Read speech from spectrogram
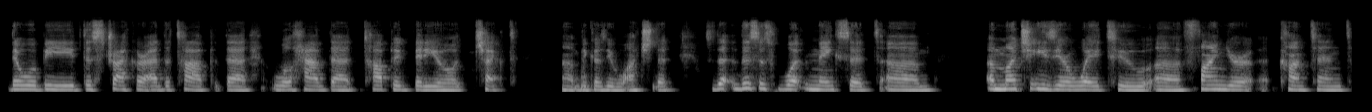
there will be this tracker at the top that will have that topic video checked uh, because you watched it. So th- this is what makes it um, a much easier way to uh, find your content.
